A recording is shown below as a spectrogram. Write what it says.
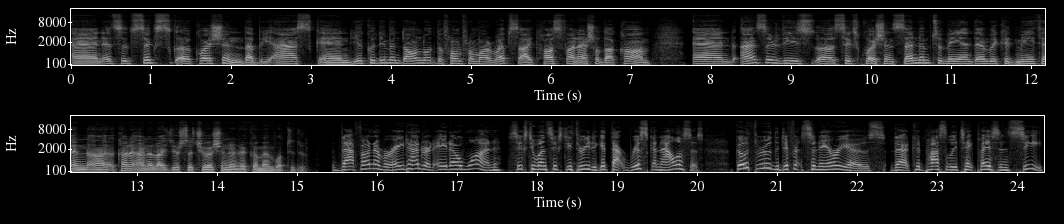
And it's a six uh, question that we ask, and you could even download the form from our website, hossfinancial.com and answer these uh, six questions, send them to me, and then we could meet and uh, kind of analyze your situation and recommend what to do. That phone number, 800 801 6163, to get that risk analysis. Go through the different scenarios that could possibly take place and see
